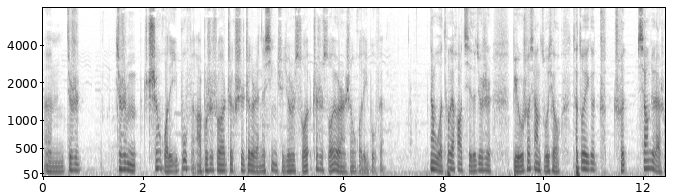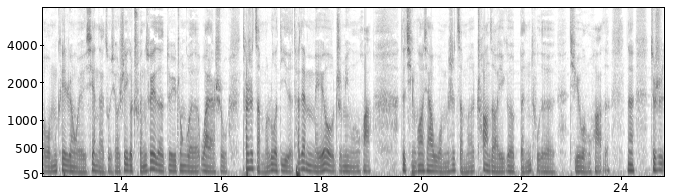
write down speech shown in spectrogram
嗯，就是就是生活的一部分，而不是说这是这个人的兴趣，就是所这是所有人生活的一部分。那我特别好奇的就是，比如说像足球，它作为一个纯纯相对来说，我们可以认为现代足球是一个纯粹的对于中国的外来事物，它是怎么落地的？它在没有殖民文化的情况下，我们是怎么创造一个本土的体育文化的？那就是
